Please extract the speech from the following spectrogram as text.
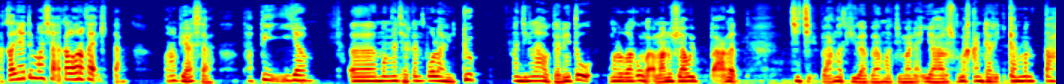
akalnya itu masih akal orang kayak kita orang biasa tapi ia uh, mengajarkan pola hidup anjing laut dan itu menurut aku nggak manusiawi banget jijik banget gila banget di mana ia harus makan dari ikan mentah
